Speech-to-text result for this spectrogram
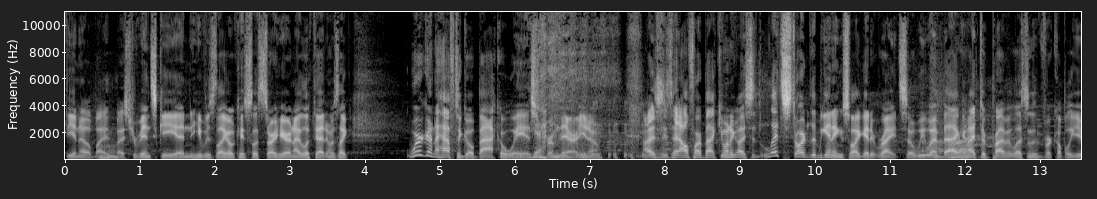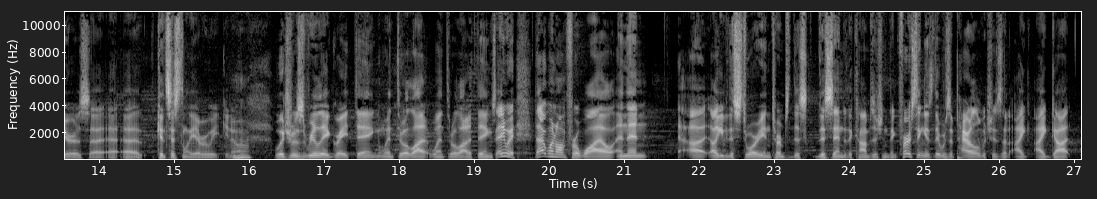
you know, by by Stravinsky, and he was like, okay, so let's start here, and I looked at it and was like. We're gonna have to go back a ways Yeah. from there, you know. I said, "How far back you want to go?" I said, "Let's start at the beginning, so I get it right." So we went back, all and. I took private lessons for a couple of years, uh, uh, uh, consistently every week, you know, which was really a great thing. Went through a lot, went through a lot of things. Anyway, that went on for a while, and then uh, I'll give you the story in terms of this this end of the composition thing. First thing is there was a parallel, which is that I I got.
